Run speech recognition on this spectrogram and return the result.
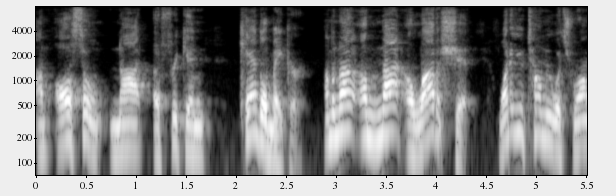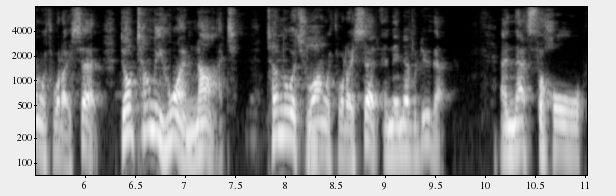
I'm also not a freaking candle maker. I'm not, I'm not a lot of shit. Why don't you tell me what's wrong with what I said? Don't tell me who I'm not. Tell me what's hmm. wrong with what I said. And they never do that. And that's the whole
